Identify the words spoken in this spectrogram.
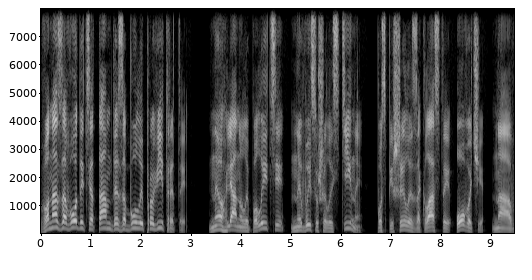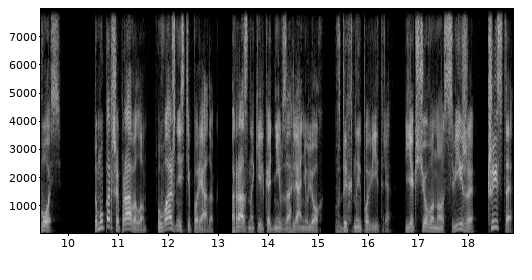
Вона заводиться там, де забули провітрити, не оглянули полиці, не висушили стіни, поспішили закласти овочі на авось. Тому перше правило уважність і порядок. Раз на кілька днів заглянь у льох, вдихни повітря. Якщо воно свіже, чисте,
